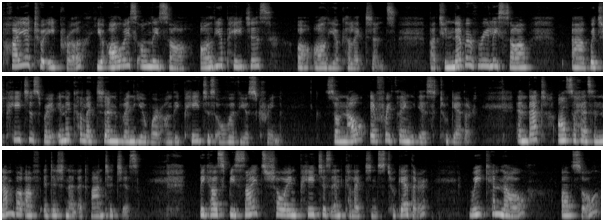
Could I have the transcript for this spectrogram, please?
Prior to April, you always only saw all your pages or all your collections, but you never really saw uh, which pages were in a collection when you were on the Pages overview screen. So now everything is together. And that also has a number of additional advantages. Because besides showing pages and collections together, we can now also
